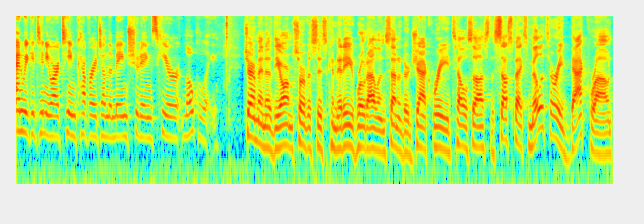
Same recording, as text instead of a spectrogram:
And we continue our team coverage on the Maine shootings here locally. Chairman of the Armed Services Committee, Rhode Island Senator Jack Reed, tells us the suspect's military background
